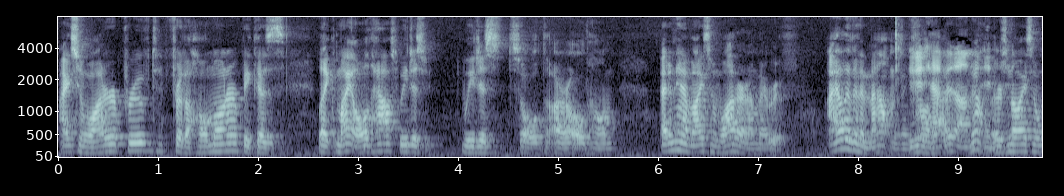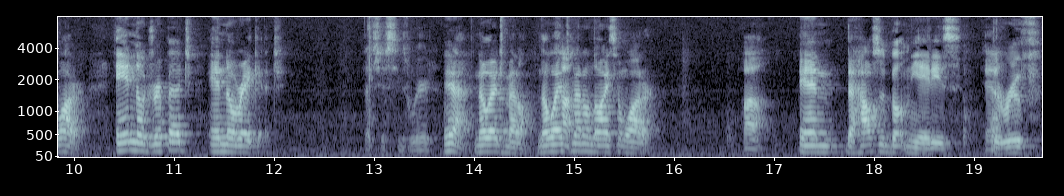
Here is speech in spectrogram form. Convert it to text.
ice and water approved for the homeowner, because like my old house, we just we just sold our old home. I didn't have ice and water on my roof. I live in the mountains. In You didn't have it on- No, in- there's no ice and water, and no drip edge, and no rake edge. That just seems weird. Yeah, no edge metal, no edge Huh. metal, no ice and water. Wow. And the house was built in the 80s. Yeah. The roof,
